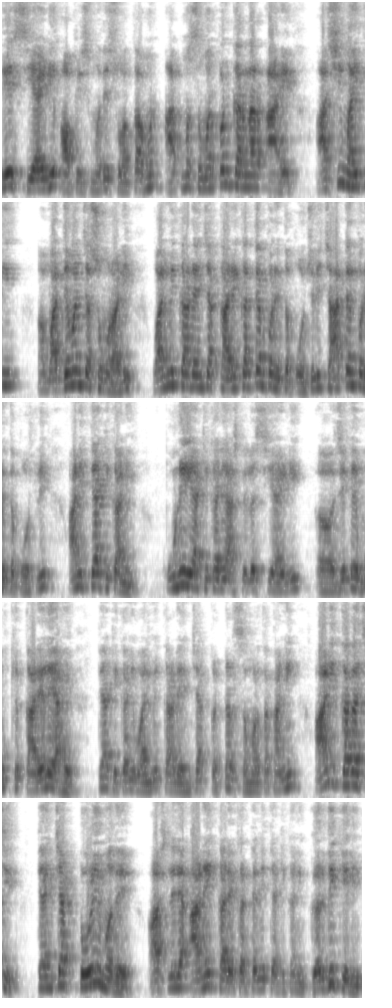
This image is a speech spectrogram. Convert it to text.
हे सीआयडी ऑफिसमध्ये स्वतःहून आत्मसमर्पण करणार आहेत अशी माहिती माध्यमांच्या समोर आली. वाल्मिक कराड यांच्या कार्यकर्त्यांपर्यंत पोहोचली चाहत्यांपर्यंत पोहोचली आणि त्या ठिकाणी पुणे या ठिकाणी असलेलं सीआयडी जे काही मुख्य कार्यालय आहे त्या ठिकाणी वाल्मिक कराड यांच्या कट्टर समर्थकांनी आणि कदाचित त्यांच्या टोळीमध्ये असलेल्या अनेक कार्यकर्त्यांनी त्या ठिकाणी गर्दी केली.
